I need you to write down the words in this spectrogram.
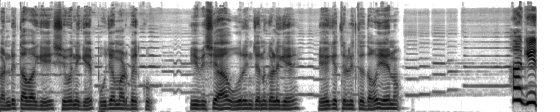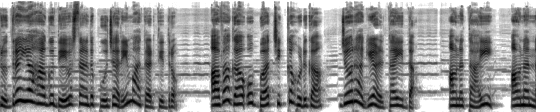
ಖಂಡಿತವಾಗಿ ಶಿವನಿಗೆ ಪೂಜೆ ಮಾಡಬೇಕು. ಈ ವಿಷಯ ಊರಿನ ಜನಗಳಿಗೆ ಹೇಗೆ ತಿಳಿತದೋ ಏನೋ. ಹಾಗೆ ರುದ್ರಯ್ಯ ಹಾಗೂ ದೇವಸ್ಥಾನದ ಪೂಜಾರಿ ಮಾತಾಡ್ತಿದ್ರು. ಆವಾಗ ಒಬ್ಬ ಚಿಕ್ಕ ಹುಡುಗ ಜೋರಾಗಿ ಅಳ್ತಾ ಇದ್ದ. ಅವನ ತಾಯಿ ಅವನನ್ನ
